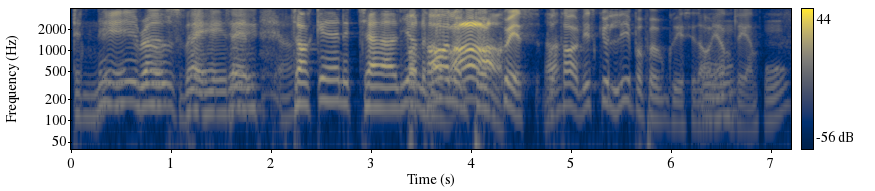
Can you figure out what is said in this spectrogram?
De Niro, Sweden, Ja. talking Italian. På tal om pubquiz, på tal, vi skulle ju på pubquiz idag Mm. egentligen. Mm.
